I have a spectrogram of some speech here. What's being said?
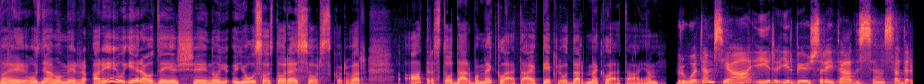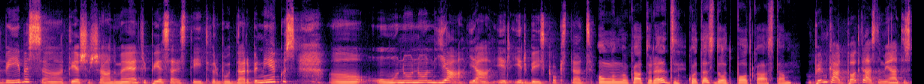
Vai uzņēmumi ir arī ieraudzījuši nu, jūsos to resursu, kur var atrast to darba meklētāju, piekļūt darba meklētājiem? Protams, jā, ir, ir bijušas arī tādas sadarbības tieši ar šādu mērķi piesaistīt varbūt darbiniekus. Un, un, un jā, jā ir, ir bijis kaut kas tāds. Un, un kā tu redzi, ko tas dod podkāstam? Pirmkārt, podkāstam jā, tas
